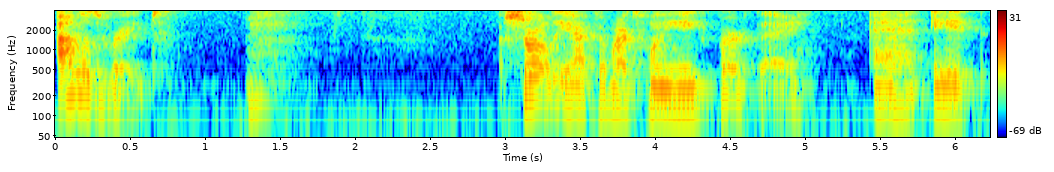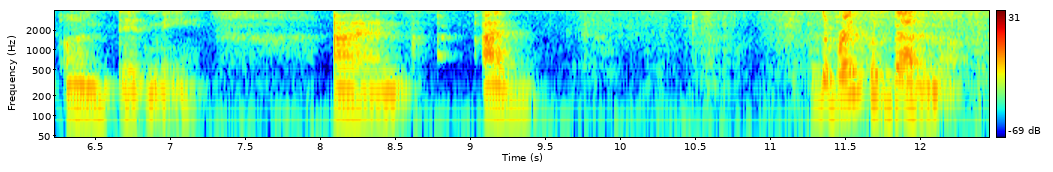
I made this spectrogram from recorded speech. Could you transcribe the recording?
I was raped shortly after my 28th birthday, and it undid me. And I, the rape was bad enough.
